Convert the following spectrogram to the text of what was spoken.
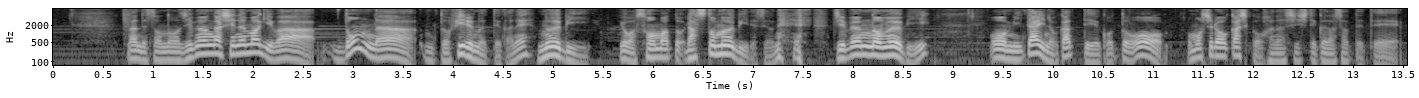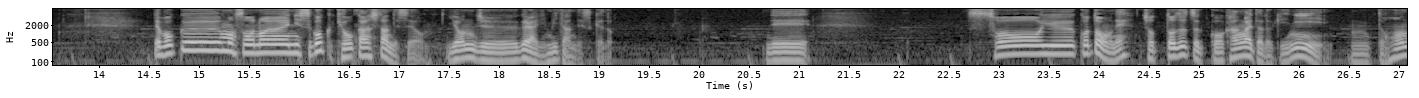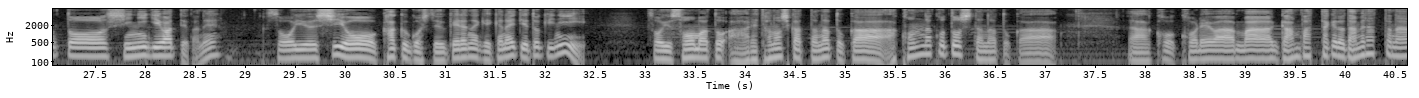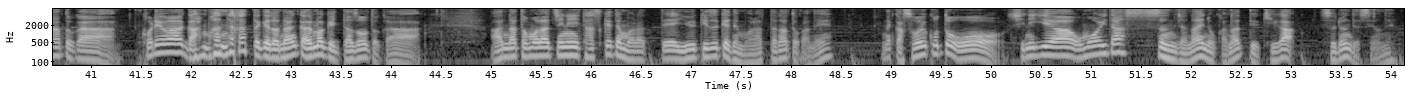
なんで、その、自分が死ぬ間際、どんな、うんと、フィルムっていうかね、ムービー、要は走馬灯、ラストムービーですよね。自分のムービーを見たいのかっていうことを面白おかしくお話ししてくださってて。で僕もその絵にすごく共感したんですよ。40ぐらいに見たんですけど。でそういうことをねちょっとずつこう考えた時に、うんと、本当死に際っていうかねそういう死を覚悟して受け入れなきゃいけないっていう時にそういう走馬とああれ楽しかったなとかあこんなことしたなとかあここれはまあ頑張ったけどダメだったなとかこれは頑張んなかったけどなんかうまくいったぞとかあんな友達に助けてもらって勇気づけてもらったなとかねなんかそういうことを死に際思い出すんじゃないのかなっていう気がするんですよね。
